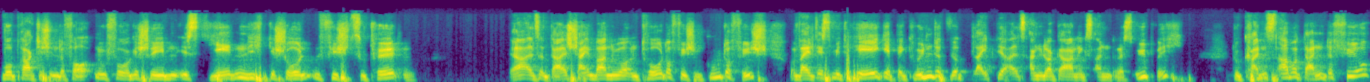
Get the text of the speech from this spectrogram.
wo praktisch in der Verordnung vorgeschrieben ist, jeden nicht geschonten Fisch zu töten. Ja, also da ist scheinbar nur ein toter Fisch, ein guter Fisch. Und weil das mit Hege begründet wird, bleibt dir als Angler gar nichts anderes übrig. Du kannst aber dann dafür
